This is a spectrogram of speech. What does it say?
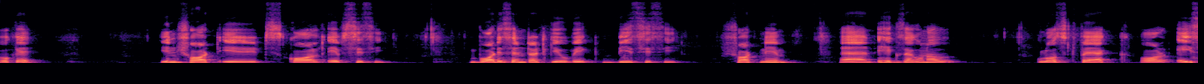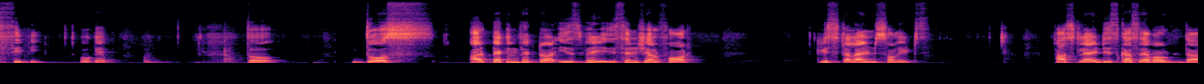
Okay. In short, it's called FCC. Body centered cubic BCC, short name, and hexagonal closed pack or HCP. Okay. तो those are packing factor is very essential for crystalline solids firstly i discuss about the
